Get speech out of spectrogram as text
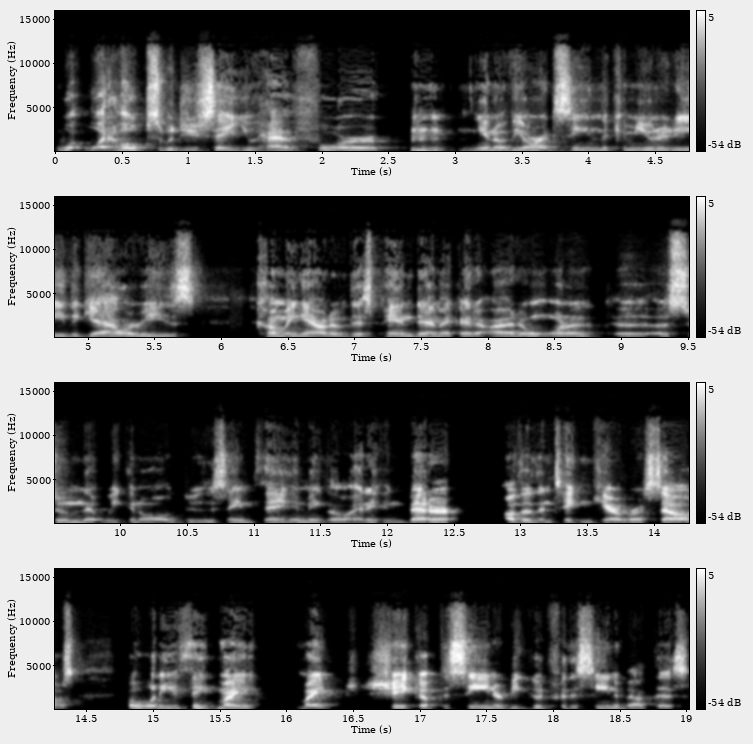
What what hopes would you say you have for you know the art scene, the community, the galleries coming out of this pandemic? I, I don't want to uh, assume that we can all do the same thing and make the whole, anything better, other than taking care of ourselves. But what do you think might might shake up the scene or be good for the scene about this?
